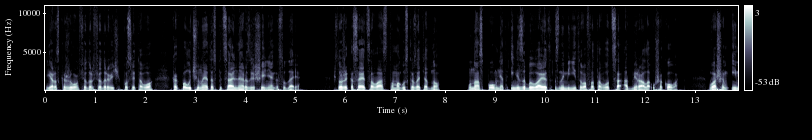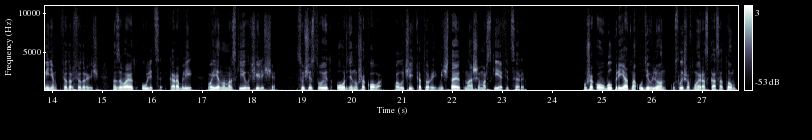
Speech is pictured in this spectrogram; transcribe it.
я расскажу вам, Федор Федорович, после того, как получу на это специальное разрешение государя. Что же касается вас, то могу сказать одно. У нас помнят и не забывают знаменитого флотоводца адмирала Ушакова. Вашим именем, Федор Федорович, называют улицы, корабли, военно-морские училища. Существует орден Ушакова, получить который мечтают наши морские офицеры. Ушаков был приятно удивлен, услышав мой рассказ о том,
